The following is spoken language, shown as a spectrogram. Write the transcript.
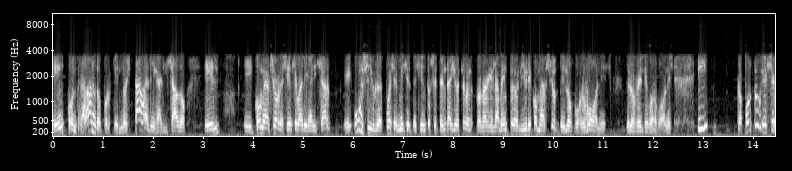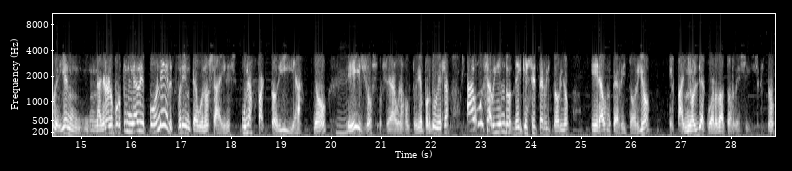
en contrabando, porque no estaba legalizado el eh, comercio, recién se va a legalizar eh, un siglo después, en 1778, con, el reglamento de libre comercio de los Borbones, de los reyes Borbones. Y los portugueses veían una gran oportunidad de poner frente a Buenos Aires una factoría, ¿no? Mm. De ellos, o sea, una factoría portuguesa, aún sabiendo de que ese territorio era un territorio español de acuerdo a Tordesillas, ¿no?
